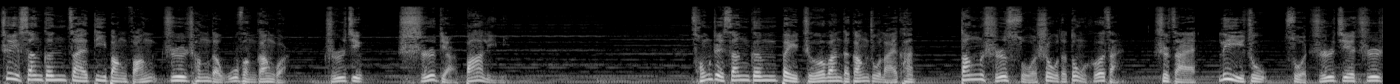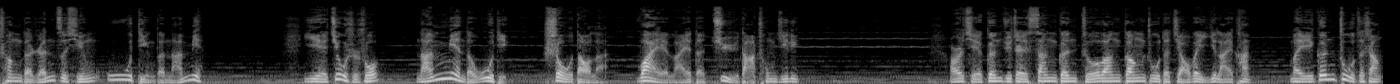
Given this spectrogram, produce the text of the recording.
这三根在地磅房支撑的无缝钢管直径十点八厘米。从这三根被折弯的钢柱来看，当时所受的动荷载是在立柱所直接支撑的人字形屋顶的南面，也就是说，南面的屋顶受到了。外来的巨大冲击力，而且根据这三根折弯钢柱的脚位仪来看，每根柱子上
